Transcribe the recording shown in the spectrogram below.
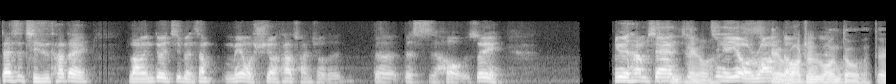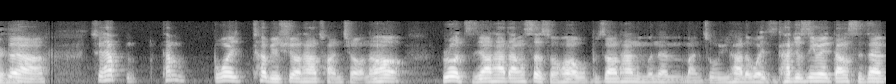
但是其实他在老鹰队基本上没有需要他传球的的的时候，所以因为他们现在今年又有 Rondo，对对啊，所以他他们不会特别需要他传球，然后。如果只要他当射手的话，我不知道他能不能满足于他的位置。他就是因为当时在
